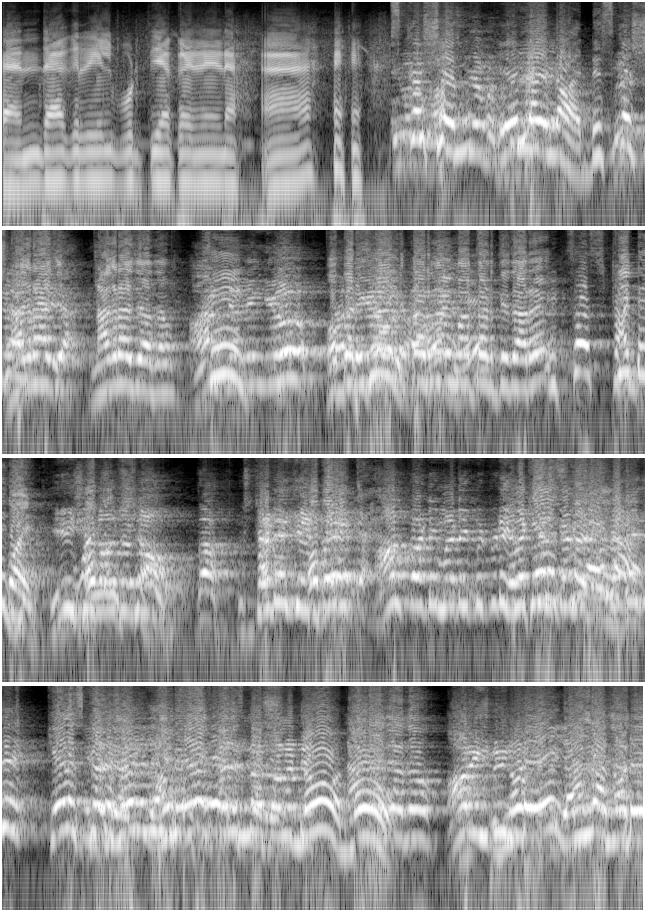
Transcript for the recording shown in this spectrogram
ಚಂದಾಗ ರೀಲ್ ಬಿಡ್ತೀಯ ಕಣ ಡಿಸ್ಕಷನ್ ಇಲ್ಲ ಇಲ್ಲ discussion Nagaraja Nagaraj Yadav I'm telling you, ಒಬ್ಬ ರಿಗ್ನಾರ್ಡ್ ಮಾತಾಡ್ತಿದ್ದಾರೆ It's a strategy. Key point. you should also know the strategy ಒಬ್ಬ ಅಂದ್ರೆ ಆಲ್ ಪಾರ್ಟಿ ಮಾಡಿ ಬಿಟ್ಬಿಡಿ election ಕೇಳಿಸ್ಕೊಳ್ಳಿ. strategy. ಕೇಳಿಸ್ಕೊಳ್ಳಿ. ಅವ್ರು ಹೇಳೋದು ಕೇಳಿಸ್ಕೊಳ್ಳಿ. politics. No, no. ನಾಗರಾಜ್ ಯಾದವ್ Or ಇದು ನೋಡಿ ಎಲ್ಲ ನೋಡಿ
